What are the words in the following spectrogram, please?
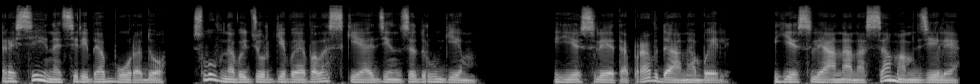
рассеянно теребя бороду, словно выдергивая волоски один за другим. «Если это правда, Аннабель, если она на самом деле...»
